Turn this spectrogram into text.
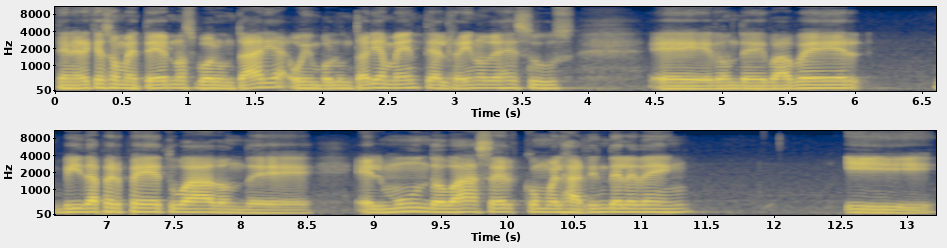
tener que someternos voluntaria o involuntariamente al reino de Jesús, eh, donde va a haber vida perpetua, donde el mundo va a ser como el jardín del Edén y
